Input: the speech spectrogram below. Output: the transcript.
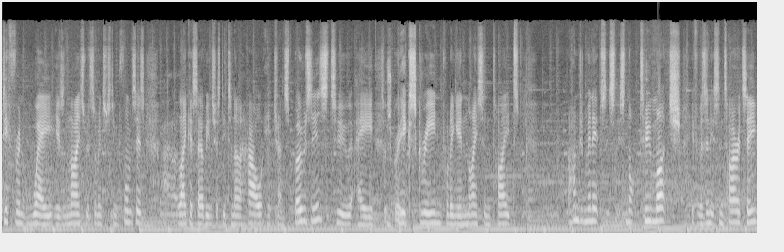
different way is nice with some interesting performances. Uh, like I say, I'll be interested to know how it transposes to a To screen. big screen, pulling in nice and tight. 100 minutes, it's, it's not too much if it was in its entirety.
